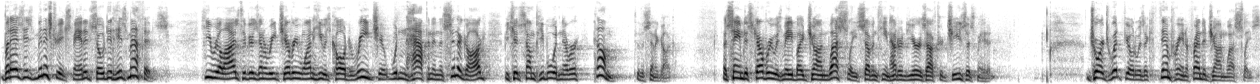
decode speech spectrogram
But as his ministry expanded, so did his methods. He realized if he was going to reach everyone he was called to reach, it wouldn't happen in the synagogue because some people would never come to the synagogue. The same discovery was made by John Wesley 1700 years after Jesus made it. George Whitefield was a contemporary and a friend of John Wesley's.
